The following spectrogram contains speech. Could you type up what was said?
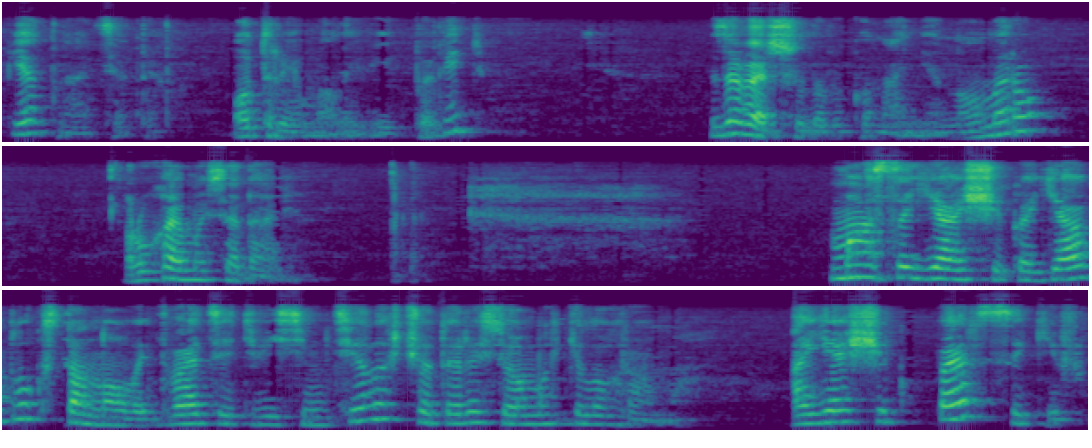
п'ятнадцятих. Отримали відповідь. Завершили виконання номеру. Рухаємося далі. Маса ящика яблук становить 28,4 кг, а ящик персиків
